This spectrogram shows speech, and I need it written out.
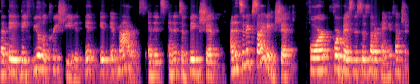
that they they feel appreciated it, it it matters and it's and it's a big shift and it's an exciting shift for for businesses that are paying attention.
